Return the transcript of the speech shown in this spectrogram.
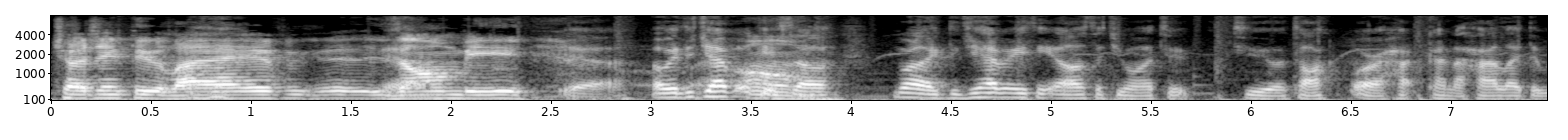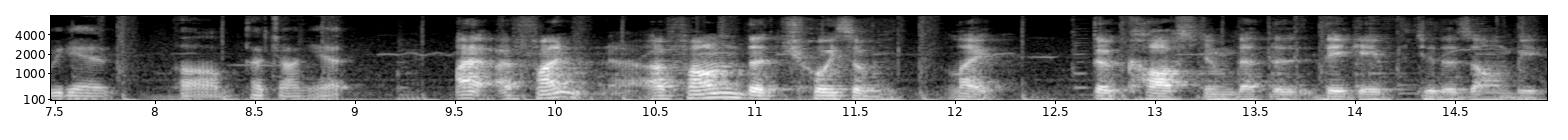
trudging through life, uh, zombie. Yeah. Oh, wait, did you have okay? so Um, more like, did you have anything else that you wanted to to talk or hi- kind of highlight that we didn't um, touch on yet? I, I find I found the choice of like the costume that the, they gave to the zombie.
